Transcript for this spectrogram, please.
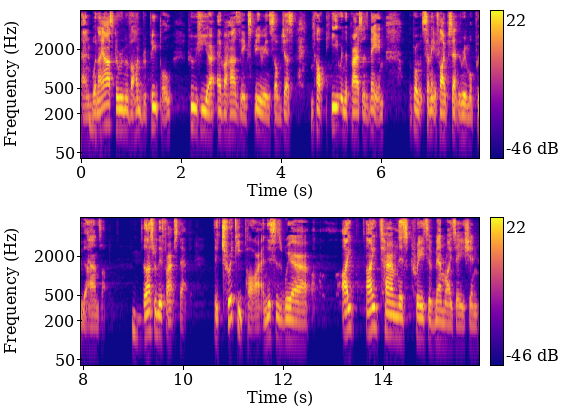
And when I ask a room of 100 people who here ever has the experience of just not hearing the person's name, probably 75% of the room will put their hands up. Mm. So that's really the first step. The tricky part, and this is where I, I term this creative memorization.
